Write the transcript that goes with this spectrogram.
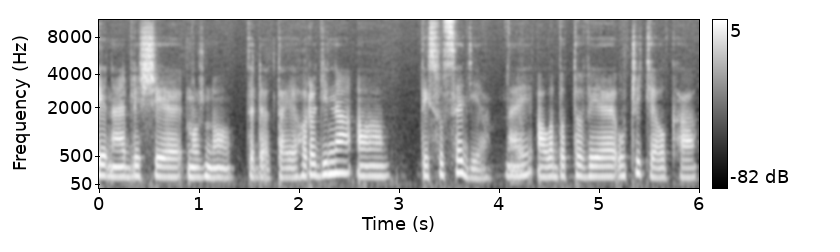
je najbližšie možno teda tá jeho rodina a tí susedia. Nej? Alebo to vie učiteľka,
